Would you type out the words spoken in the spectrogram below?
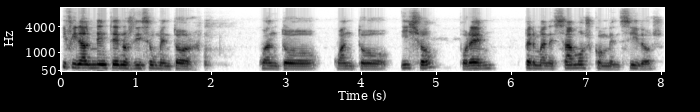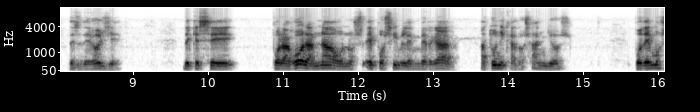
E finalmente nos dice un mentor, Cuanto, cuanto iso, porén, permanezamos convencidos desde hoxe de que se por agora non nos é posible envergar a túnica dos anjos, podemos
